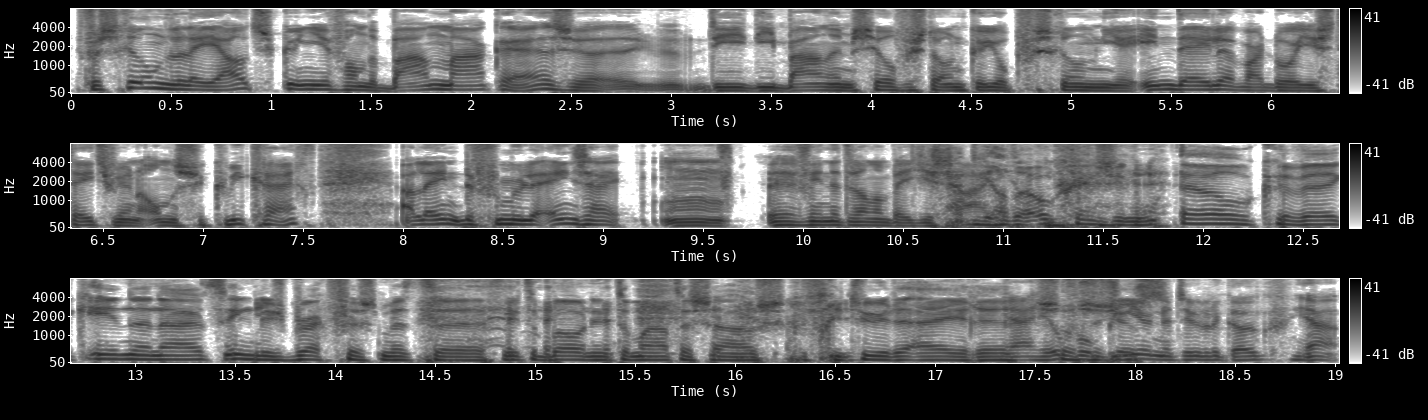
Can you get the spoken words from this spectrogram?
Verschillende layouts kun je van de baan maken. Hè. Ze, die, die baan in Silverstone kun je op verschillende manieren indelen... waardoor je steeds weer een ander circuit krijgt. Alleen de Formule 1 zei, mm, we vinden het wel een beetje saai. Die hadden ook geen zin om elke week in en uit English breakfast met eh, witte bonen in tomatensaus, gefrituurde eieren. ja, heel veel bier natuurlijk ook. Ja,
